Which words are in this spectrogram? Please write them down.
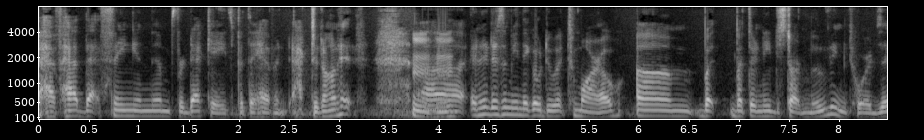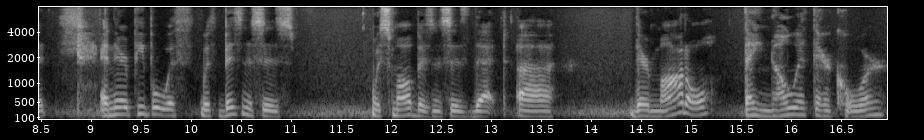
have had that thing in them for decades, but they haven't acted on it. Mm-hmm. Uh, and it doesn't mean they go do it tomorrow, um, but but they need to start moving towards it. And there are people with with businesses, with small businesses that uh, their model they know at their core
